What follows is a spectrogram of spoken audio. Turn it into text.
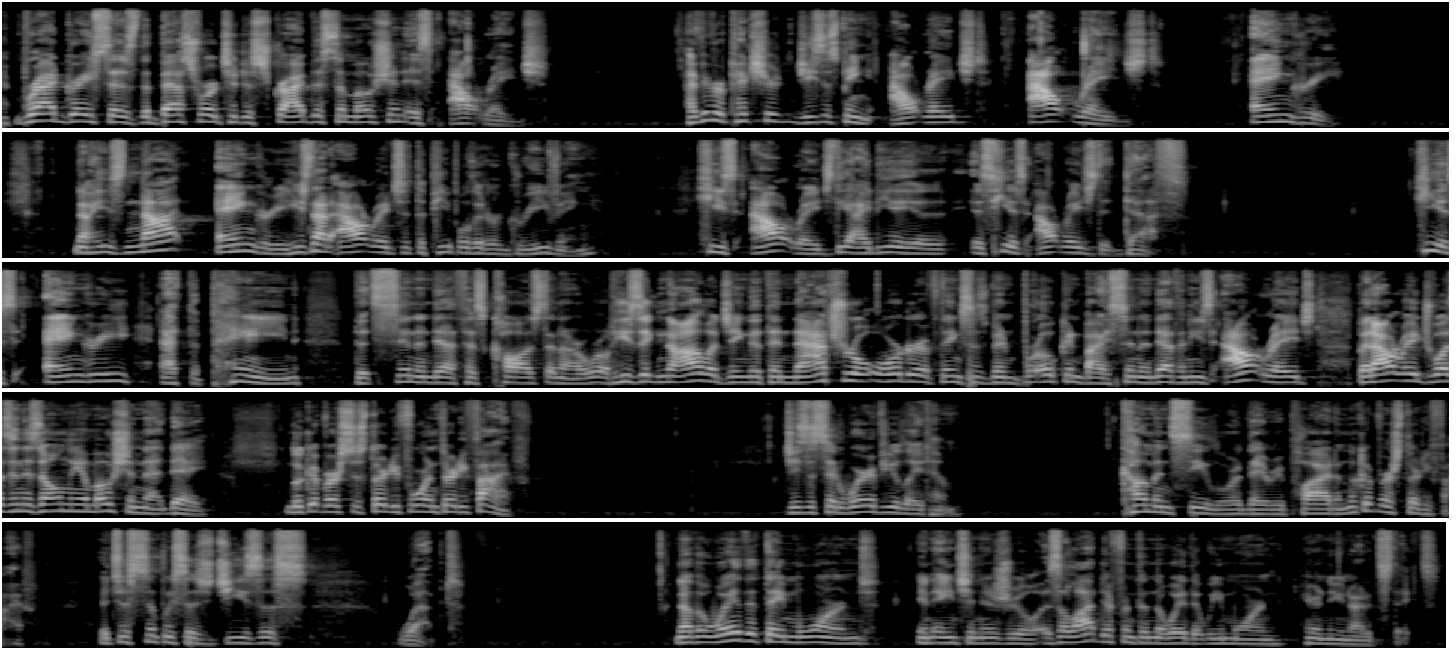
Brad Gray says the best word to describe this emotion is outrage. Have you ever pictured Jesus being outraged? Outraged, angry. Now, he's not angry, he's not outraged at the people that are grieving. He's outraged. The idea is he is outraged at death. He is angry at the pain that sin and death has caused in our world. He's acknowledging that the natural order of things has been broken by sin and death, and he's outraged, but outrage wasn't his only emotion that day. Look at verses 34 and 35. Jesus said, Where have you laid him? Come and see, Lord, they replied. And look at verse 35. It just simply says, Jesus wept. Now, the way that they mourned in ancient Israel is a lot different than the way that we mourn here in the United States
